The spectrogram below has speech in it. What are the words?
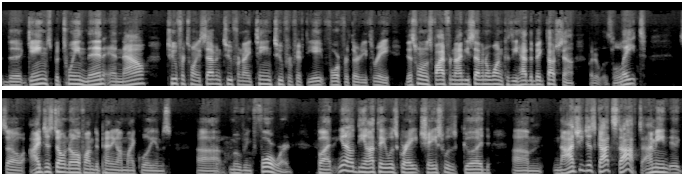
the games between then and now, two for 27, two for 19, two for 58, four for 33. This one was five for 97 and one because he had the big touchdown, but it was late. So I just don't know if I'm depending on Mike Williams uh, moving forward. But, you know, Diontae was great. Chase was good. Um, Najee just got stopped. I mean, it,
